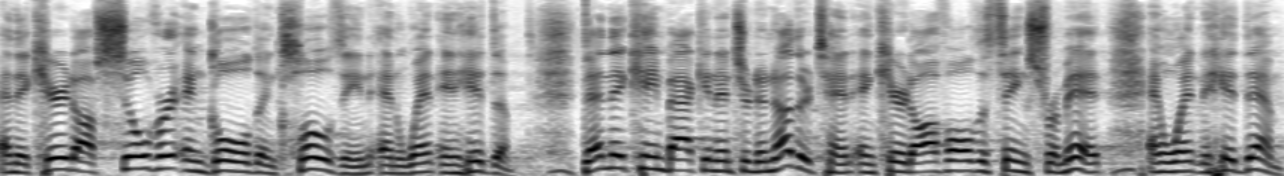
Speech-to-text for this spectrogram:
and they carried off silver and gold and clothing and went and hid them. Then they came back and entered another tent and carried off all the things from it and went and hid them.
